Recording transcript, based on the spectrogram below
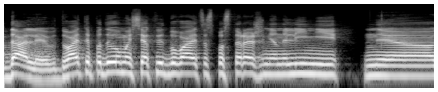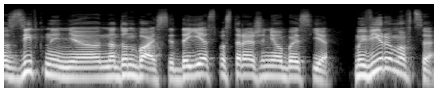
Далі давайте подивимося, як відбувається спостереження на лінії е, зіткнень е, на Донбасі, де є спостереження ОБСЄ. Ми віримо в це.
